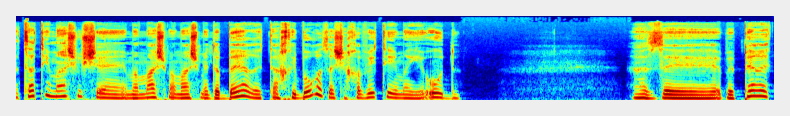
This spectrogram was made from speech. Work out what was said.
מצאתי משהו שממש ממש מדבר, את החיבור הזה שחוויתי עם הייעוד. אז uh, בפרק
